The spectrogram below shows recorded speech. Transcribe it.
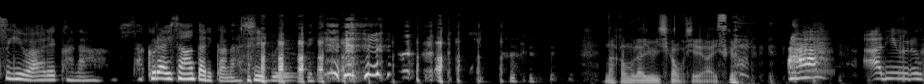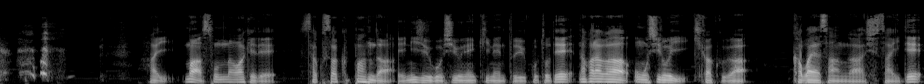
次はあれかな。桜井さんあたりかな、CV。中村祐一かもしれないですけど。ああ、あり得る。はい。まあ、そんなわけで、サクサクパンダえー25周年記念ということで、なかなか面白い企画が、かばやさんが主催で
